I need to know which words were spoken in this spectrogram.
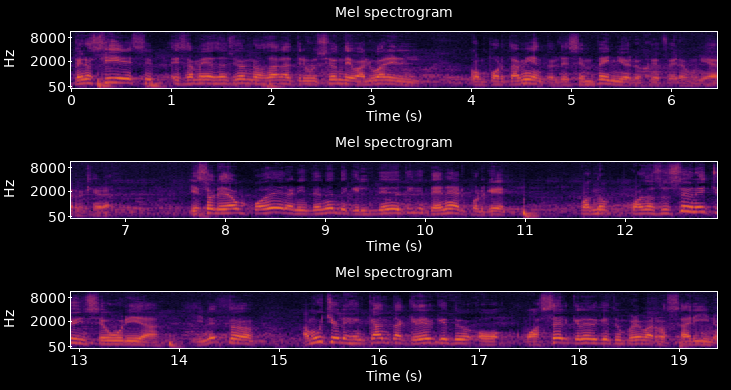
pero sí esa media sanción nos da la atribución de evaluar el comportamiento, el desempeño de los jefes de las unidades regionales. Y eso le da un poder al intendente que el intendente tiene que tener, porque cuando, cuando sucede un hecho de inseguridad, y esto a muchos les encanta creer que o, hacer creer que este es un problema rosarino,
